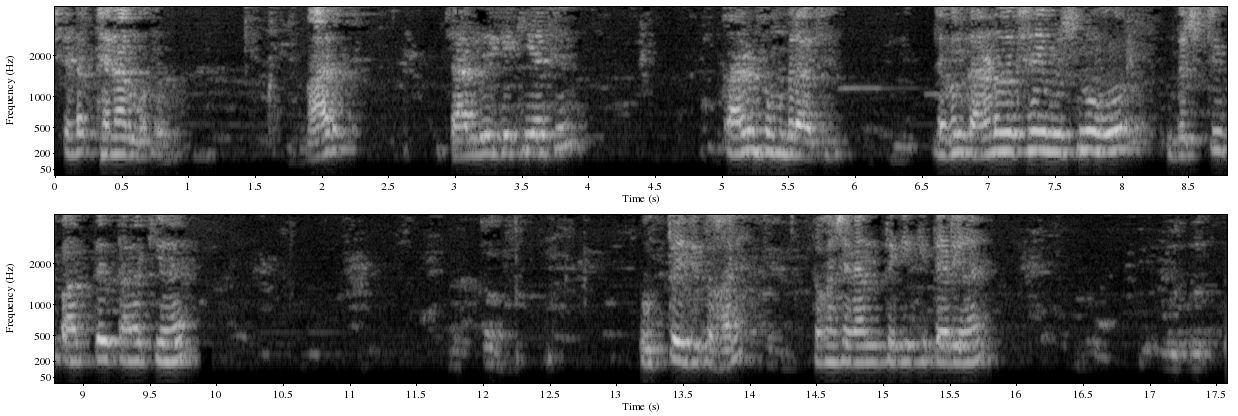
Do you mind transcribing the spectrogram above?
সেটা ফেনার মতো আর চারিদিকে কি আছে কারণ সমুদ্র আছে যখন কারণ দক্ষিণায় বিষ্ণু দৃষ্টিপাতে তারা কি হয় উত্তেজিত হয় তখন সেখান থেকে কি তৈরি হয় বুদ্ধ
